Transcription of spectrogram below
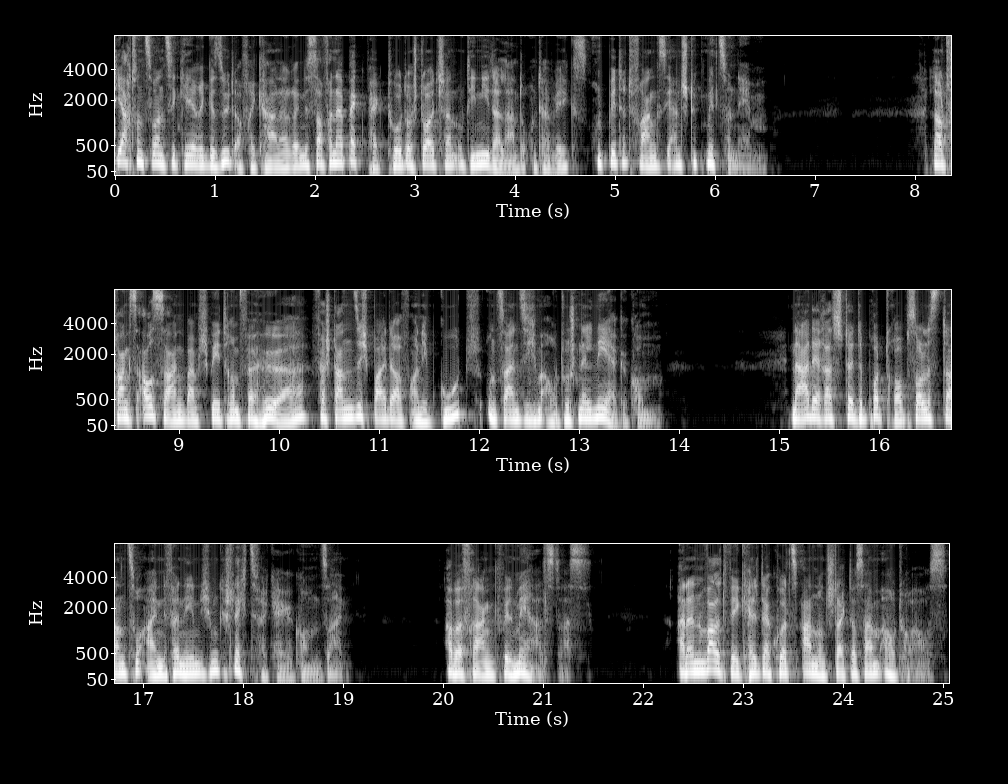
Die 28-jährige Südafrikanerin ist auf einer Backpack-Tour durch Deutschland und die Niederlande unterwegs und bittet Frank, sie ein Stück mitzunehmen. Laut Franks Aussagen beim späteren Verhör verstanden sich beide auf Anhieb gut und seien sich im Auto schnell näher gekommen. Nahe der Raststätte Bottrop soll es dann zu einvernehmlichem Geschlechtsverkehr gekommen sein. Aber Frank will mehr als das. An einem Waldweg hält er kurz an und steigt aus seinem Auto aus.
